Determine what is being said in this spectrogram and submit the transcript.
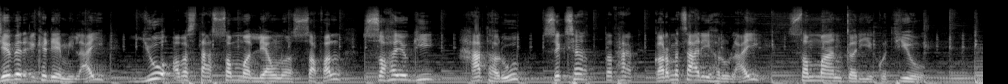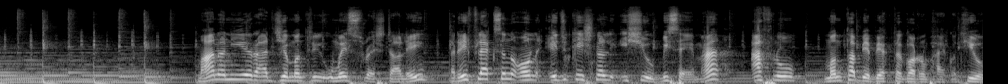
जेभेर एकाडेमीलाई यो अवस्थासम्म ल्याउन सफल सहयोगी हातहरू शिक्षक तथा कर्मचारीहरूलाई सम्मान गरिएको थियो। माननीय राज्य मन्त्री उमेश श्रेष्ठले रिफ्लेक्सन अन एजुकेसनल इस्यु विषयमा आफ्नो मन्तव्य व्यक्त गर्नुभएको थियो।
